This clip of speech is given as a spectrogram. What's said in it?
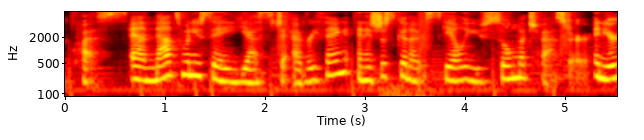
requests. And that's when you say yes to everything, and it's just to scale you so much faster. And you're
